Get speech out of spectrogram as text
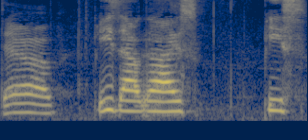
Dab. peace out, guys. Peace.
